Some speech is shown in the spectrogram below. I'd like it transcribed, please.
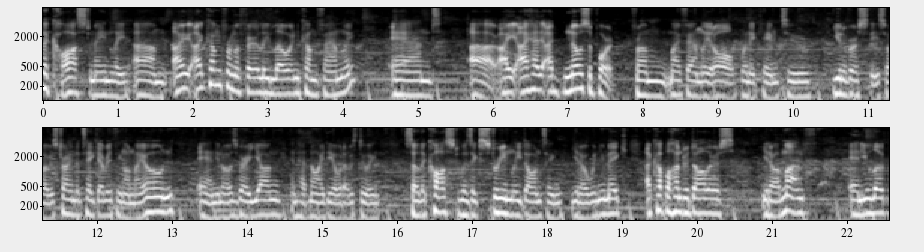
The cost mainly. Um, I, I come from a fairly low income family, and uh, I, I, had, I had no support from my family at all when it came to university. So I was trying to take everything on my own, and you know I was very young and had no idea what I was doing. So the cost was extremely daunting. You know, when you make a couple hundred dollars, you know, a month, and you look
